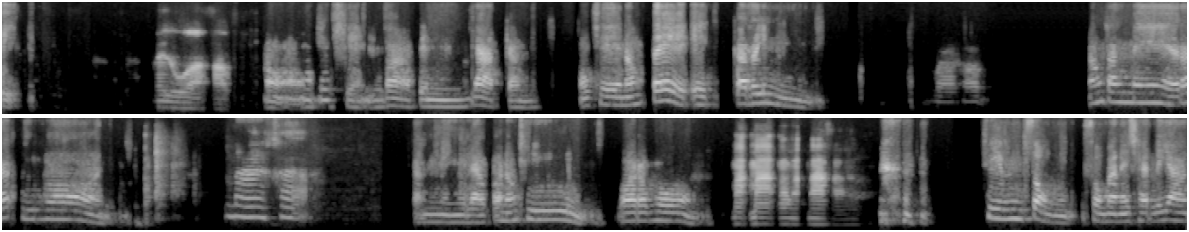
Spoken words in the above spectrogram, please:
ติ ไม่รู้อะครับ อ๋อโอเคนึกว่าเป็นญาติกัน โอเค น้องเต้ เอกกรินมาครับน้องตังเมระพีพรมาค่ะ ตังเมแล้วก็น้องทีมวรพงศ์มามามามาครับทีมส่งส่งมาในแชทหรือยัง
